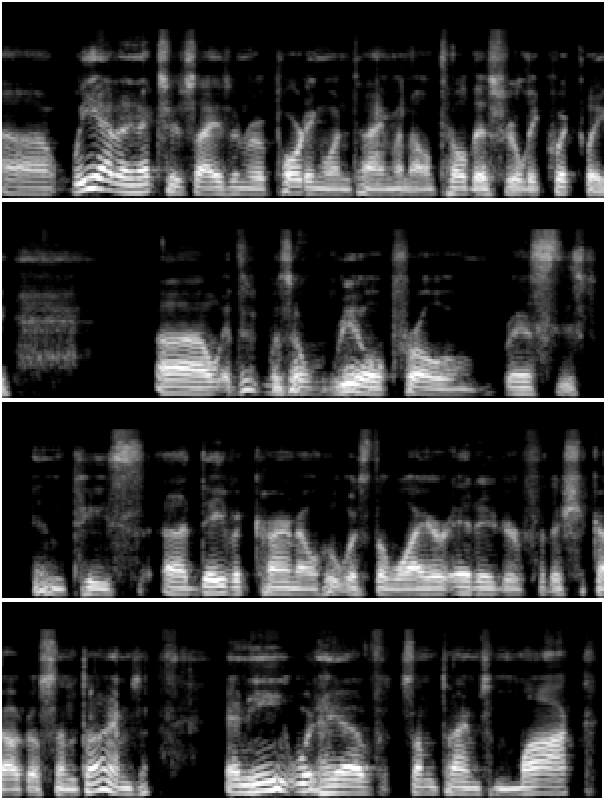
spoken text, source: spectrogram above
Uh, we had an exercise in reporting one time, and I'll tell this really quickly. Uh, it was a real pro. This in peace, uh, David Carno, who was the wire editor for the Chicago Sun Times. And he would have sometimes mock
